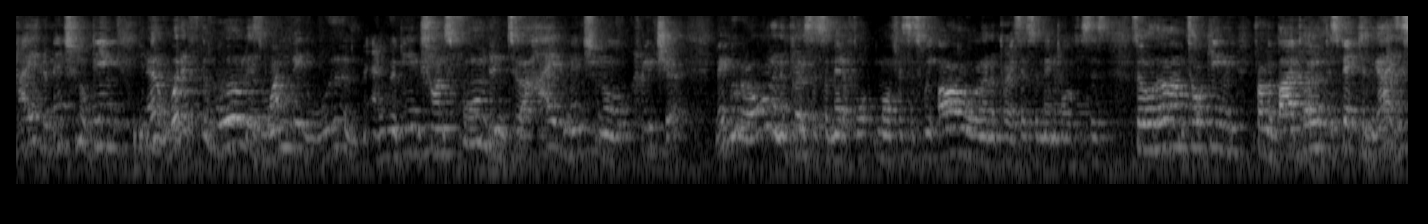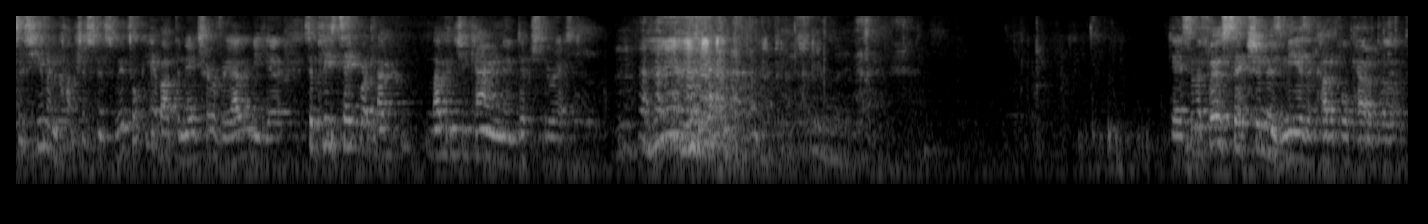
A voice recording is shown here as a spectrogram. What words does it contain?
higher dimensional being. You know, what if the world is one big womb and we're being transformed into a high dimensional creature? Maybe we're all in a process of metamorphosis. We are all in a process of metamorphosis. So, although I'm talking from a bipolar perspective, guys, this is human consciousness. We're talking about the nature of reality here. So, please take what nuggets you can and then ditch the rest. okay, so the first section is me as a colorful caterpillar.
